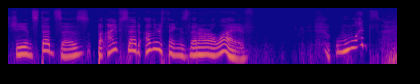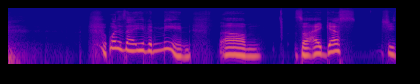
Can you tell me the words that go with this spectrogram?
She instead says, But I've said other things that are alive. What? what does that even mean? Um, so I guess she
